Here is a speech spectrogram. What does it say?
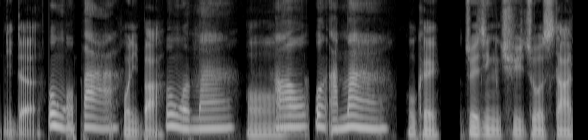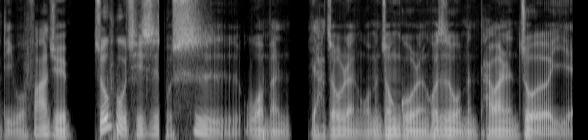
你的，问我爸，问你爸，问我妈，哦，然后问阿妈。OK，最近去做 study，我发觉族谱其实不是我们亚洲人、我们中国人或者是我们台湾人做而已，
